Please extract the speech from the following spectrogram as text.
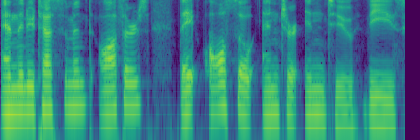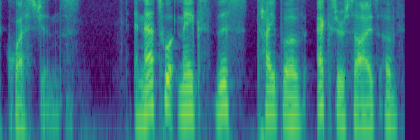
and the New Testament authors, they also enter into these questions. And that's what makes this type of exercise of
